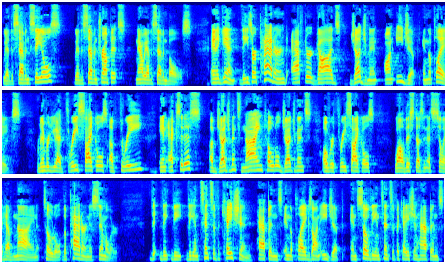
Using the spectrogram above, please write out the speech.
We had the seven seals, we have the seven trumpets. Now we have the seven bowls. And again, these are patterned after God's judgment on Egypt in the plagues. Remember, you had three cycles of three in Exodus of judgments, nine total judgments over three cycles. While this doesn't necessarily have nine total, the pattern is similar. The, the, the, the, intensification happens in the plagues on Egypt, and so the intensification happens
